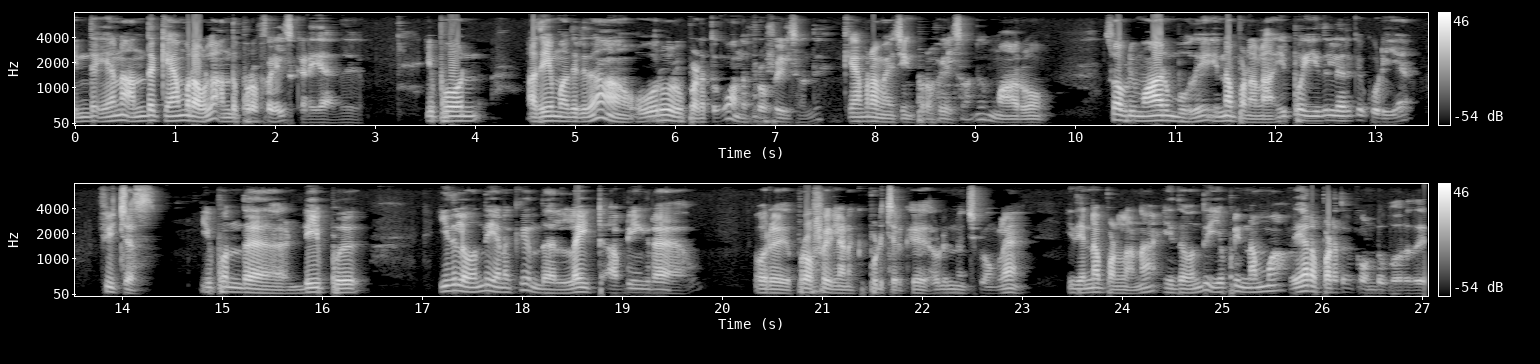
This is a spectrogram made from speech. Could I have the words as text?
இந்த ஏன்னா அந்த கேமராவில் அந்த ப்ரொஃபைல்ஸ் கிடையாது. இப்போ அதே மாதிரி தான் ஒரு ஒரு படத்துக்கும் அந்த ப்ரொஃபைல்ஸ் வந்து கேமரா மேட்சிங் ப்ரொஃபைல்ஸ் வந்து மாறும். ஸோ அப்படி மாறும்போது என்ன பண்ணலாம்? இப்போ இதில் இருக்கக்கூடிய ஃபீச்சர்ஸ் இப்போ இந்த டீப்பு இதில் வந்து எனக்கு இந்த லைட் அப்படிங்கிற ஒரு ப்ரொஃபைல் எனக்கு பிடிச்சிருக்கு அப்படின்னு வச்சுக்கோங்களேன். இது என்ன பண்ணலான்னா இதை வந்து எப்படி நம்ம வேறு படத்துக்கு கொண்டு போகிறது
